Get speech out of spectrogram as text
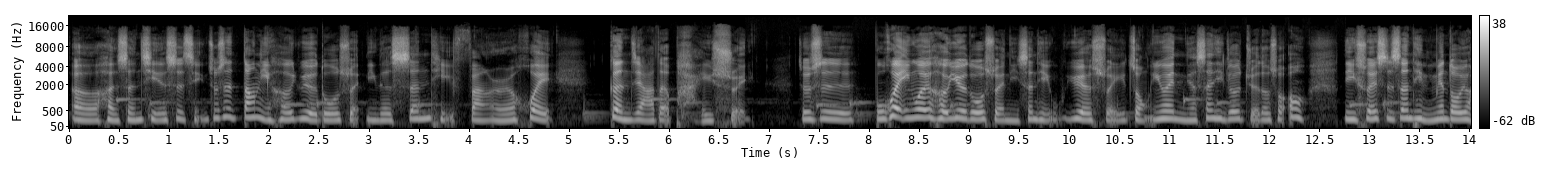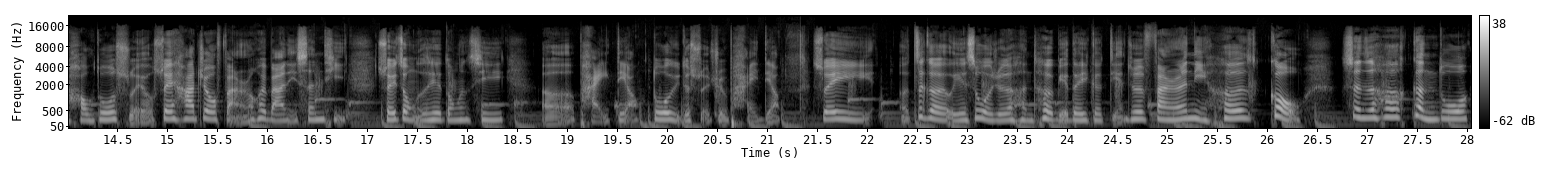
呃很神奇的事情，就是当你喝越多水，你的身体反而会更加的排水。就是不会因为喝越多水，你身体越水肿，因为你的身体就觉得说，哦，你随时身体里面都有好多水哦，所以它就反而会把你身体水肿的这些东西，呃，排掉，多余的水就排掉。所以，呃，这个也是我觉得很特别的一个点，就是反而你喝够，甚至喝更多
